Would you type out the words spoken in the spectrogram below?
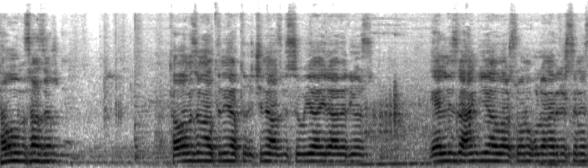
Tavuğumuz hazır. Tavamızın altını yaktık. İçine az bir sıvı yağ ilave ediyoruz. Elinizde hangi yağ varsa onu kullanabilirsiniz.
